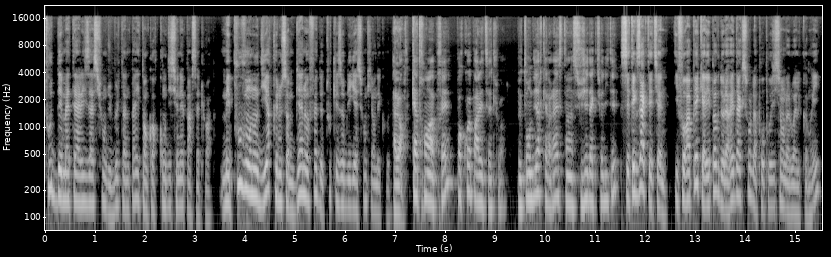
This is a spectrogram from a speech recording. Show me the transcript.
toute dématérialisation du bulletin de paie est encore conditionnée par cette loi. Mais pouvons-nous dire que nous sommes bien au fait de toutes les obligations qui en découlent? Alors, quatre ans après, pourquoi parler de cette loi? Peut-on dire qu'elle reste un sujet d'actualité? C'est exact, Étienne. Il faut rappeler qu'à l'époque de la rédaction de la proposition de la loi El Khomri,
